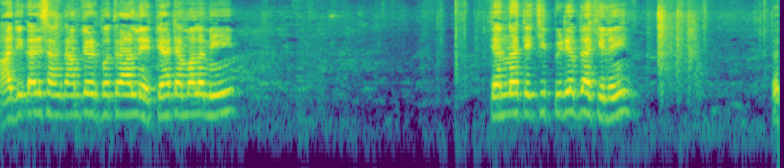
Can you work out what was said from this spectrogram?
अधिकारी सांगता आमच्याकडे पत्र आलं नाही. त्या टायमाला मी त्यांना त्याची पीडीएफ दाखिली तर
